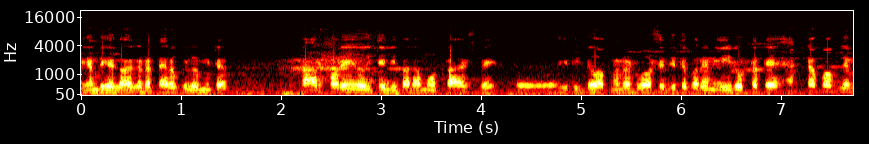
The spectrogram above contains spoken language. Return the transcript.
এখান থেকে গয়ারকাটা তেরো কিলোমিটার। তারপরে ওই তেলিপাড়া মোড়টা আসবে। তো এই দিক দিয়েও আপনারা ডুয়ার্সে যেতে পারেন। এই রোডটাতে একটা প্রবলেম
